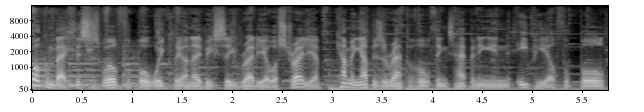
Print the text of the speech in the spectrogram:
Welcome back. This is World Football Weekly on ABC Radio Australia. Coming up is a wrap of all things happening in EPL football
